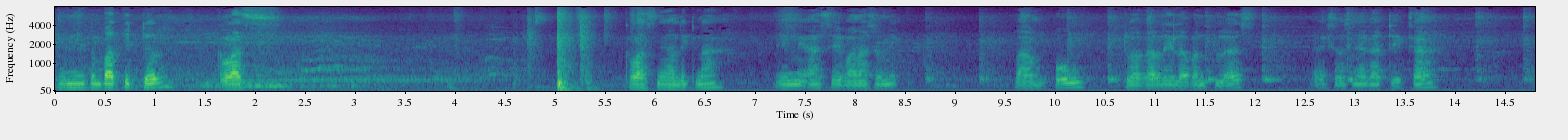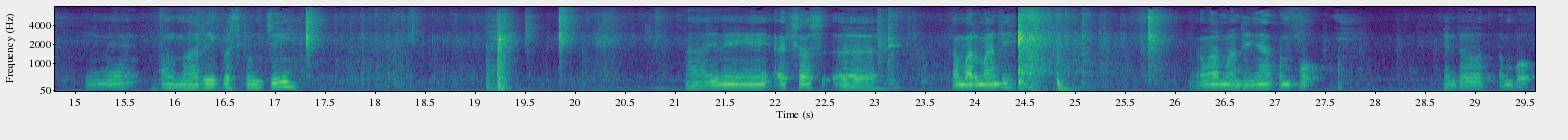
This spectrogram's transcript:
Ini tempat tidur kelas kelasnya Ligna ini AC Panasonic. Lampu 2 kali 18 exhaustnya KDK ini almari plus kunci nah ini exhaust eh, kamar mandi. Kamar mandinya tempuk. Pintu tempuk.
